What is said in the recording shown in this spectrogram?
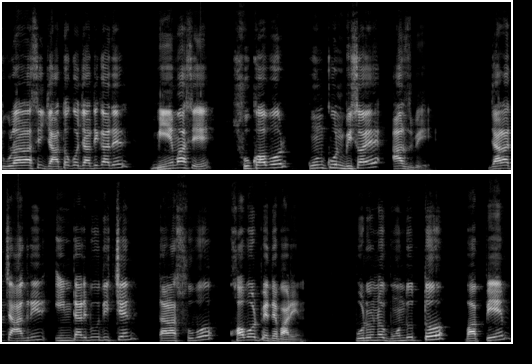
তুলারাশি জাতক ও জাতিকাদের মে মাসে সুখবর কোন কোন বিষয়ে আসবে? যারা চাকরির ইন্টারভিউ দিচ্ছেন তারা শুভ খবর পেতে পারেন। পুরনো বন্ধুত্ব বা প্রেম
